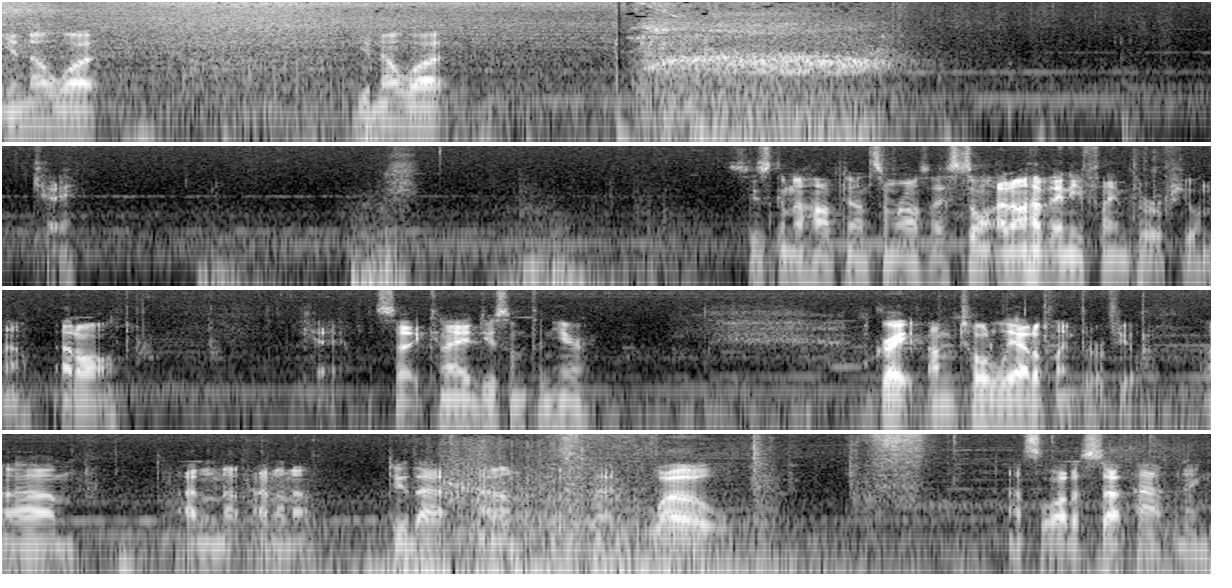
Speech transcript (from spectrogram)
You know what? You know what? Okay. so he's gonna hop down somewhere else. I still I don't have any flamethrower fuel now at all. Okay, so can I do something here? Great, I'm totally out of flamethrower fuel. Um, I don't know. I don't know. Do that. I don't know. What is that? Whoa. That's a lot of stuff happening.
